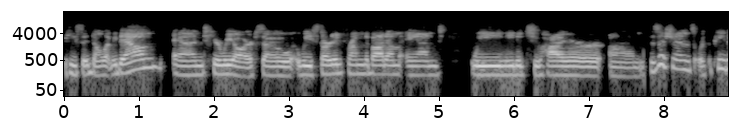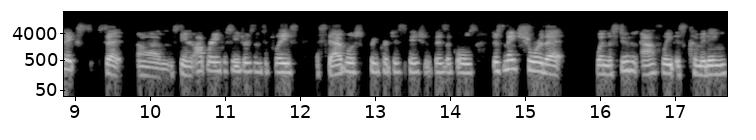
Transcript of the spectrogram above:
He said, Don't let me down. And here we are. So we started from the bottom and we needed to hire um, physicians, orthopedics, set um, standard operating procedures into place, establish pre-participation physicals, just make sure that when the student athlete is committing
